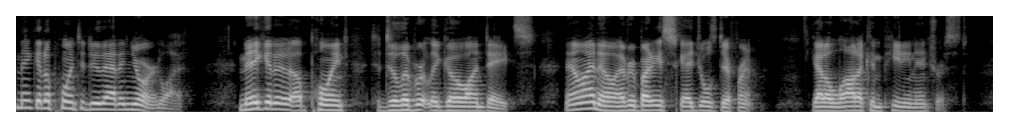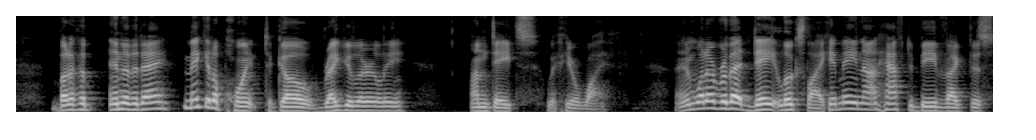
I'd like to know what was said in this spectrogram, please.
Make it a point to do that in your life. Make it a point to deliberately go on dates. Now, I know everybody's schedule's different. You got a lot of competing interest. But at the end of the day, make it a point to go regularly on dates with your wife. And whatever that date looks like, it may not have to be like this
